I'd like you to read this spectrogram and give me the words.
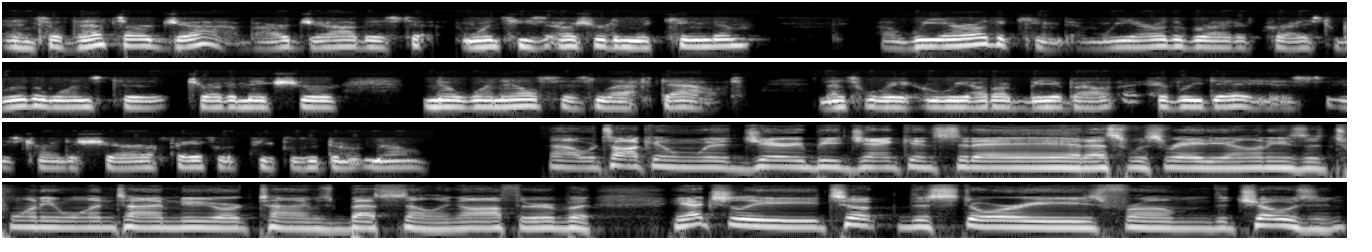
And so that's our job. Our job is to, once he's ushered in the kingdom, uh, we are the kingdom. We are the bride of Christ. We're the ones to try to make sure no one else is left out. And that's what we, we ought to be about every day is, is trying to share our faith with people who don't know. Uh, we're talking with Jerry B. Jenkins today at SOS Radio, and he's a 21 time New York Times best-selling author. But he actually took the stories from The Chosen,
